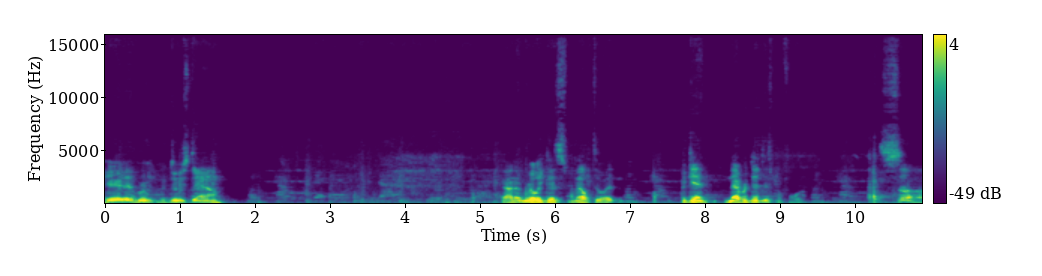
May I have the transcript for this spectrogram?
here it is, root reduced down. Got a really good smell to it. Again, never did this before. So,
